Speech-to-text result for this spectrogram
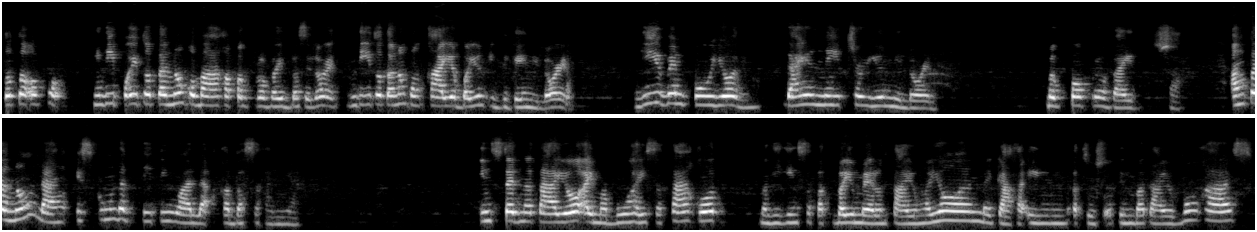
Totoo po. Hindi po ito tanong kung makakapag-provide ba si Lord. Hindi ito tanong kung kaya ba yun ibigay ni Lord. Given po yun. Dahil nature yun ni Lord. Magpo-provide siya. Ang tanong lang is kung nagtitiwala ka ba sa Kanya. Instead na tayo ay mabuhay sa takot, magiging sapat ba yung meron tayo ngayon? May kakain at susuotin ba tayo bukas?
